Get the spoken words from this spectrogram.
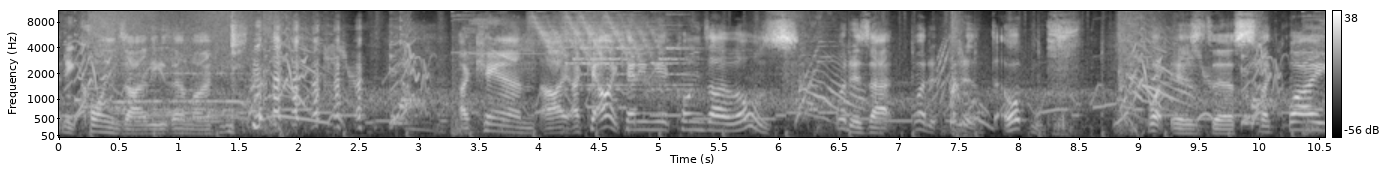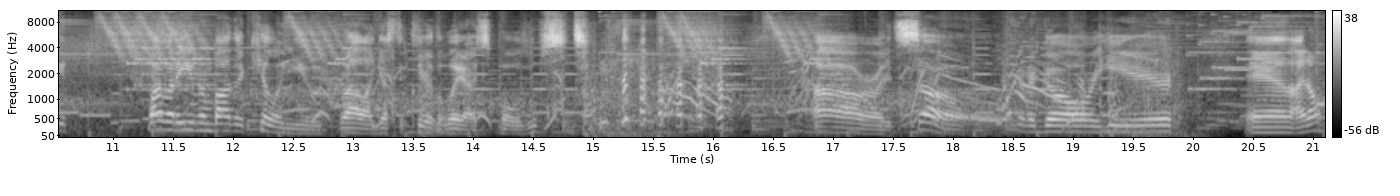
many coins out of these, am I? I can. I, I, can, oh, I can't even get coins out of those. What is that? What, what is... Oh, what is this? Like, why... Why would I even bother killing you? Well, I guess to clear the way, I suppose. Oops. Alright, so, we're gonna go over here, and I don't...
